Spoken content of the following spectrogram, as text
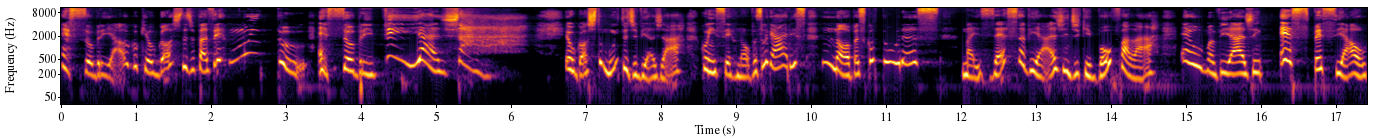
é sobre algo que eu gosto de fazer muito. É sobre viajar. Eu gosto muito de viajar, conhecer novos lugares, novas culturas. Mas essa viagem de que vou falar é uma viagem especial,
